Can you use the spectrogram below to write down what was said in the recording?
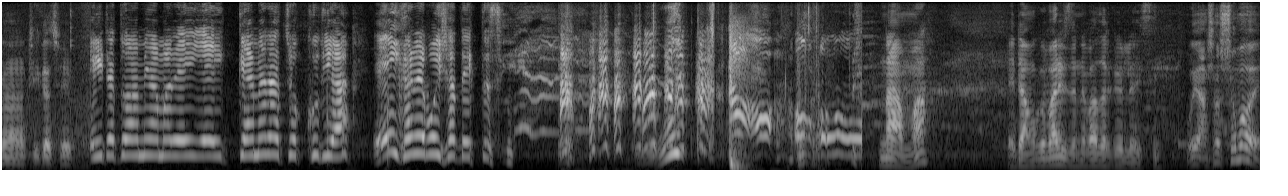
না ঠিক আছে। এইটা তো আমি আমার এই এই ক্যামেরা চক্ষু দিয়া এইখানে বৈশা দেখতেছি। না মা এটা আমাকে বাড়ির জন্য বাজার করে লাইছি। ওই আসার সময়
